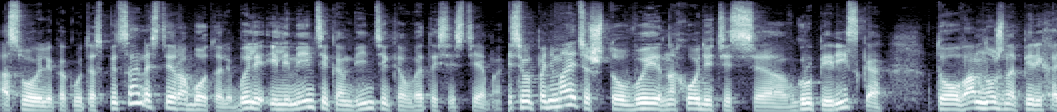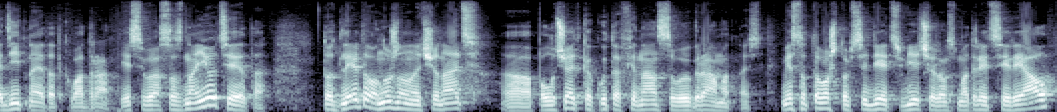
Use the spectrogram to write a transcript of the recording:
освоили какую-то специальность и работали. Были элементиком, винтиком в этой системе. Если вы понимаете, что вы находитесь э, в группе риска, то вам нужно переходить на этот квадрант. Если вы осознаете это, то для этого нужно начинать э, получать какую-то финансовую грамотность. Вместо того, чтобы сидеть вечером смотреть сериал,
